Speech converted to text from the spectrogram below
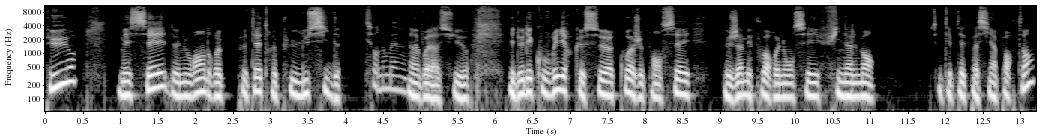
purs, mais c'est de nous rendre peut-être plus lucides sur nous-mêmes. Hein, voilà, sur et de découvrir que ce à quoi je pensais ne jamais pouvoir renoncer, finalement, c'était peut-être pas si important,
